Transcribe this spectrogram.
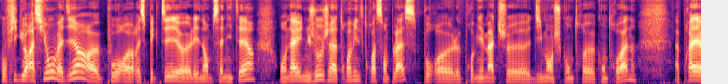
configuration, on va dire, euh, pour euh, respecter euh, les normes sanitaires. On a une jauge à 3300 places pour le premier match dimanche contre, contre. Après,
